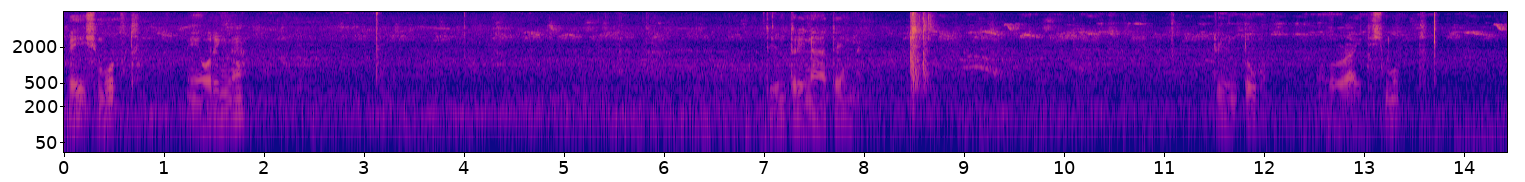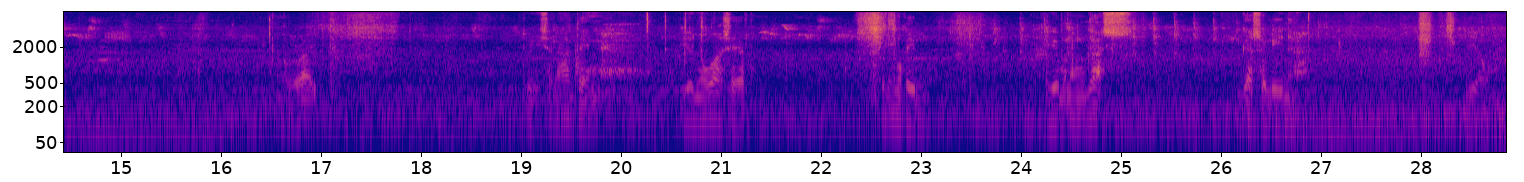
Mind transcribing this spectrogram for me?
Okay, smooth. May o-ring na. Ito yung 3 natin. Ito yung 2. Alright, smooth. Alright. Ito yung isa natin. Yan yung washer. Pwede mo kayo. Lagyan mo ng gas. Gasolina. Yan.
